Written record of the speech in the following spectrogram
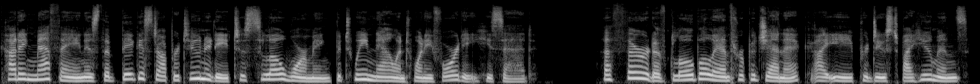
Cutting methane is the biggest opportunity to slow warming between now and 2040, he said. A third of global anthropogenic, i.e., produced by humans,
